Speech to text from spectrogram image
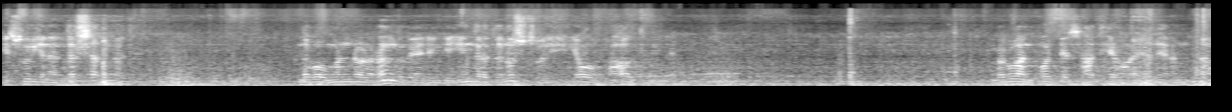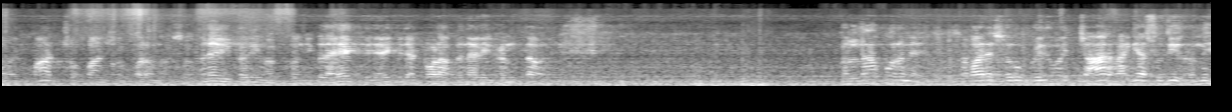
કે સૂર્યના દર્શન ન થાય. નવો મંડળ રંગ વેરેંગે ઇન્દ્રધનુષ જોઈએ એવો ભાવ થઈ જાય ભગવાન પોતે સાથે હોય અને રમતા હોય, પાંચસો પાંચસો પરમહંસો કરી ભક્તોની બધા એકબીજા એકબીજા ટોળા બનાવીને રમતા હોય. કલાકો રમે સવારે શરૂ કર્યું હોય, ચાર વાગ્યા સુધી રમે.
